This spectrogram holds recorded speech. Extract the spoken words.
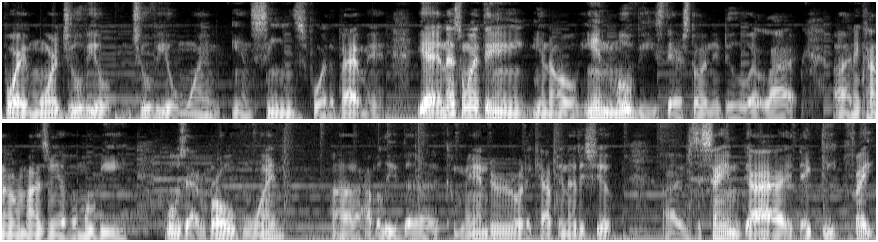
for a more jovial jovial one in scenes for the Batman. Yeah, and that's one thing, you know, in movies they're starting to do a lot. Uh, and it kind of reminds me of a movie, what was that, Rogue One? uh, I believe the commander or the captain of the ship. Uh, it was the same guy. They deep fake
